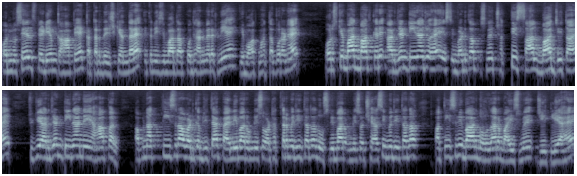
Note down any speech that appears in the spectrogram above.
और लुसेल स्टेडियम कहाँ पे है? कतर देश के अंदर है। इतनी सी बात आपको ध्यान में रखनी है। ये बहुत महत्वपूर्ण है। और उसके बाद बात करें अर्जेंटीना जो है, इस वर्ल्ड कप इसने 36 साल बाद जीता है, क्योंकि अर्जेंटीना ने यहाँ पर अपना तीसरा वर्ल्ड कप जीता है। पहली बार 1978 में जीता था, दूसरी बार 1986 में जीता था और तीसरी बार 2022 में जीत लिया है।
